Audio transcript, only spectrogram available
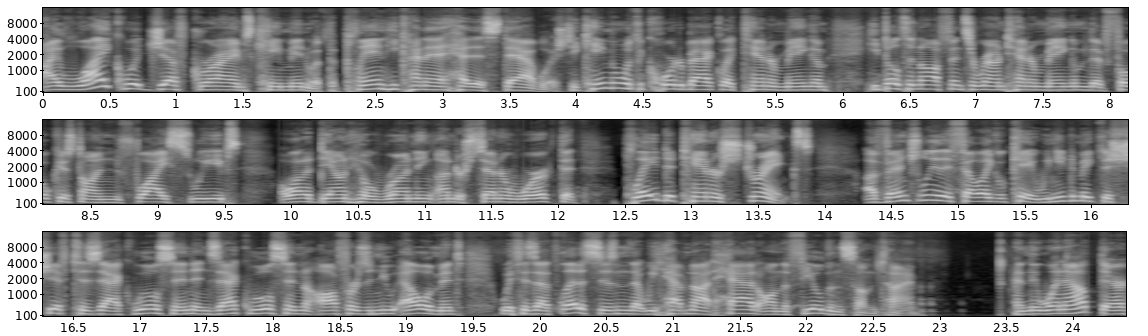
I like what Jeff Grimes came in with, the plan he kind of had established. He came in with a quarterback like Tanner Mangum. He built an offense around Tanner Mangum that focused on fly sweeps, a lot of downhill running, under center work that played to Tanner's strengths. Eventually, they felt like, okay, we need to make the shift to Zach Wilson, and Zach Wilson offers a new element with his athleticism that we have not had on the field in some time. And they went out there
